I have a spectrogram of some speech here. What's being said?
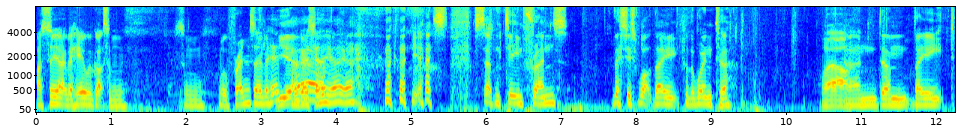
I see over here we've got some some little friends over here. Yeah, We'll go see them. yeah, yeah. yes, 17 friends. This is what they eat for the winter, Wow, and um, they eat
